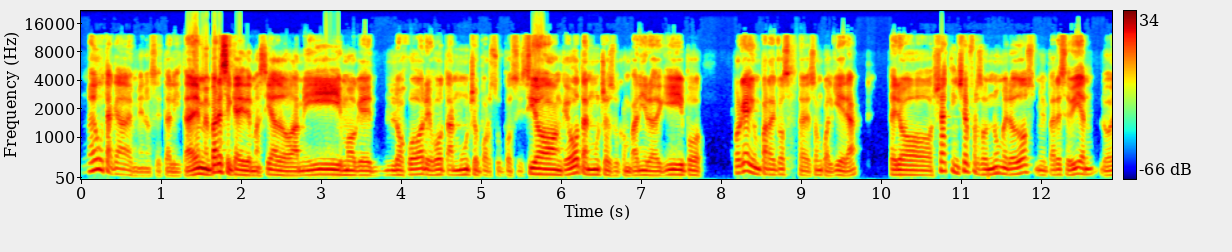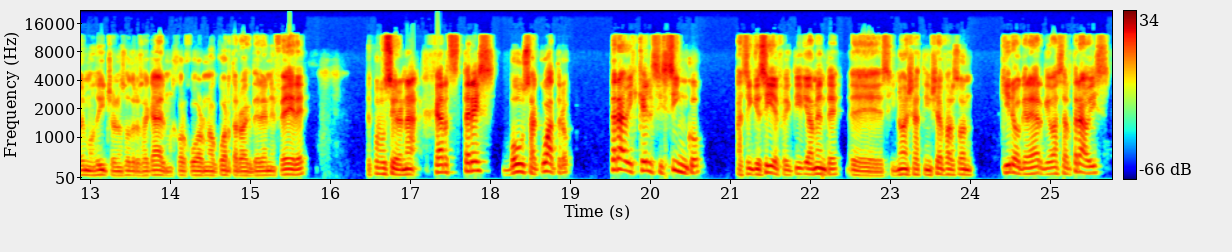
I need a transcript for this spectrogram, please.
Me gusta cada vez menos esta lista. ¿eh? Me parece que hay demasiado amiguismo, que los jugadores votan mucho por su posición, que votan mucho a sus compañeros de equipo, porque hay un par de cosas que son cualquiera. Pero Justin Jefferson número 2 me parece bien, lo hemos dicho nosotros acá, el mejor jugador no quarterback del NFL. Después pusieron a Hertz 3, Bosa 4, Travis Kelsey 5. Así que sí, efectivamente, eh, si no es Justin Jefferson, quiero creer que va a ser Travis.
